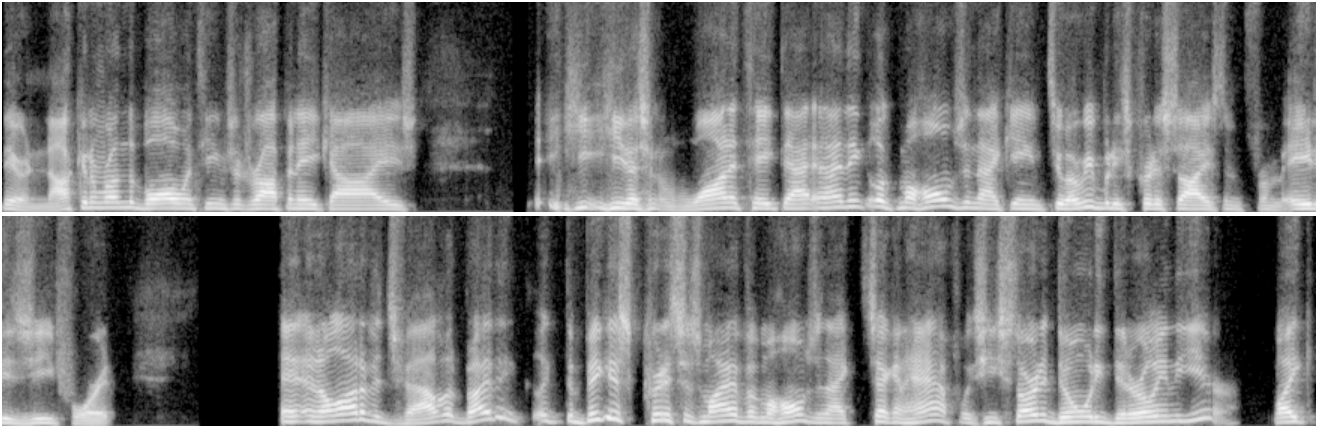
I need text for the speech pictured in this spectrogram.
They're not going to run the ball when teams are dropping eight guys. he he doesn't want to take that. And I think, look, Mahomes in that game too. Everybody's criticized him from A to Z for it, and, and a lot of it's valid. But I think like the biggest criticism I have of Mahomes in that second half was he started doing what he did early in the year. Like,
